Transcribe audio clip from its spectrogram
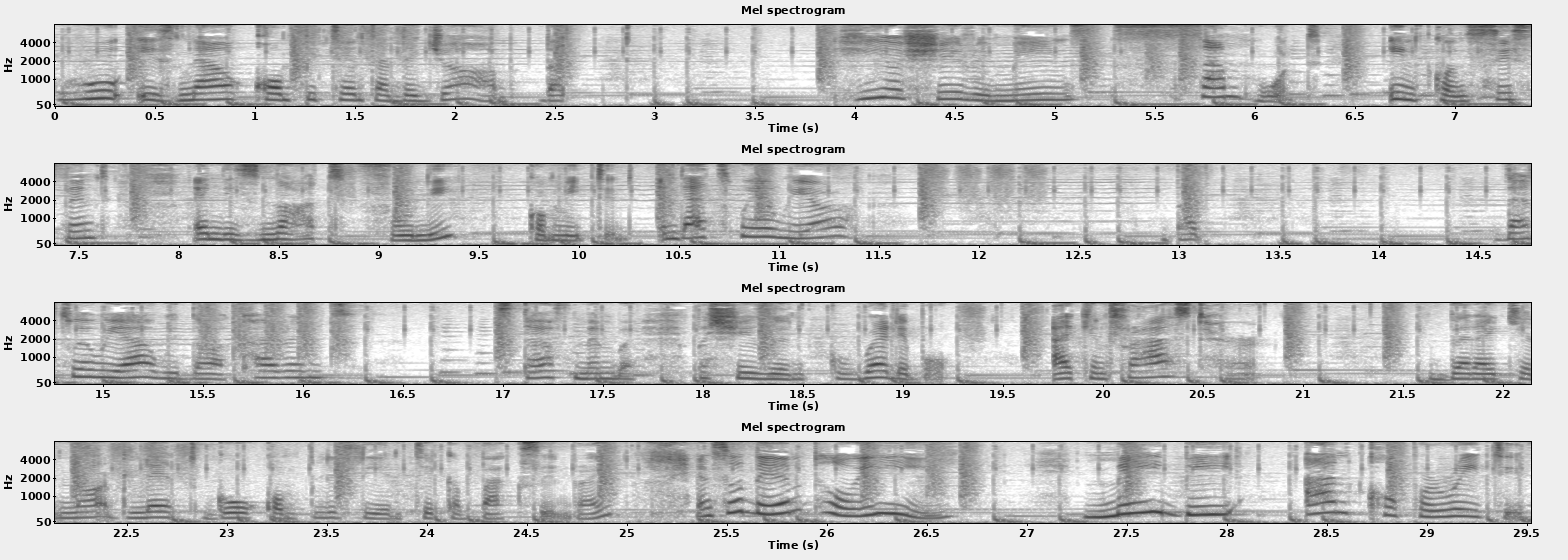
who is now competent at the job, but he or she remains somewhat inconsistent and is not fully committed. And that's where we are. But that's where we are with our current staff member. But she's incredible. I can trust her, but I cannot let go completely and take a backseat, right? And so the employee may be uncooperative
